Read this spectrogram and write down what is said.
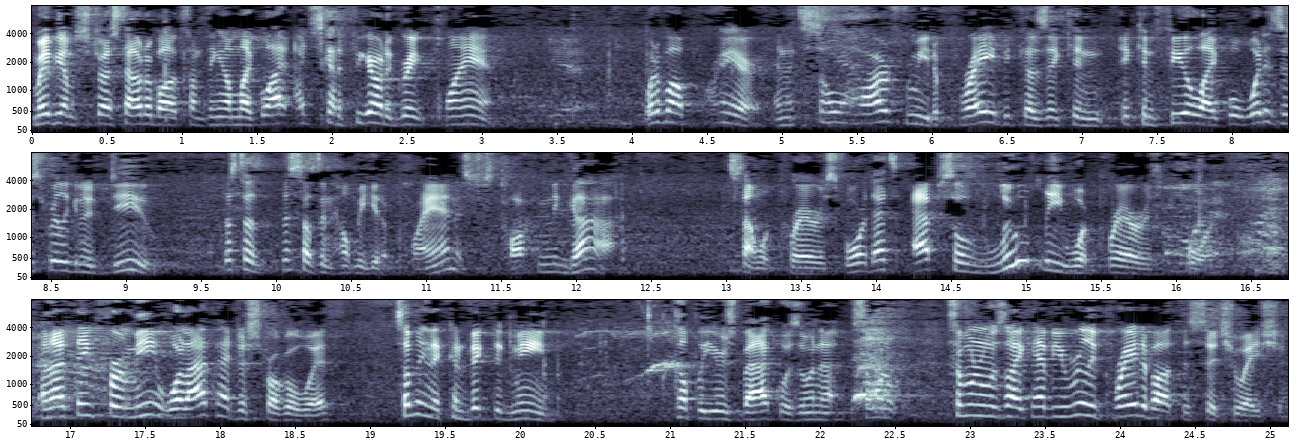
Maybe I'm stressed out about something. I'm like, well, I, I just got to figure out a great plan. What about prayer? And it's so hard for me to pray because it can it can feel like, well, what is this really going to do? This does this doesn't help me get a plan. It's just talking to God. That's not what prayer is for. That's absolutely what prayer is for. And I think for me, what I've had to struggle with, something that convicted me a couple years back was when I, someone, someone was like, Have you really prayed about this situation?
